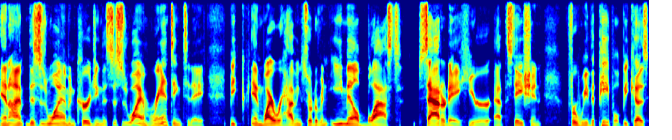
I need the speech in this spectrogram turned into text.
And I'm this is why I'm encouraging this. This is why I'm ranting today and why we're having sort of an email blast Saturday here at the station for we the people because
